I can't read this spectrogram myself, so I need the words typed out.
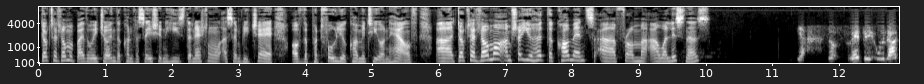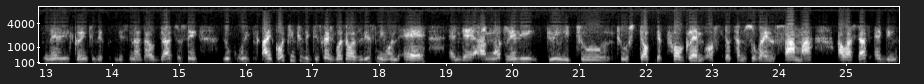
Dr. Dhlomo, by the way, joined the conversation. He's the National Assembly Chair of the Portfolio Committee on Health. Dr. Lomo, I'm sure you heard the comments from our listeners. Yeah. So maybe without maybe going to the listeners, I would like to say, look, we, I got into the discussion because I was listening on air, and uh, I'm not really doing it to to stop the program of Dr. Mzukwa in SAMA. I was just adding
